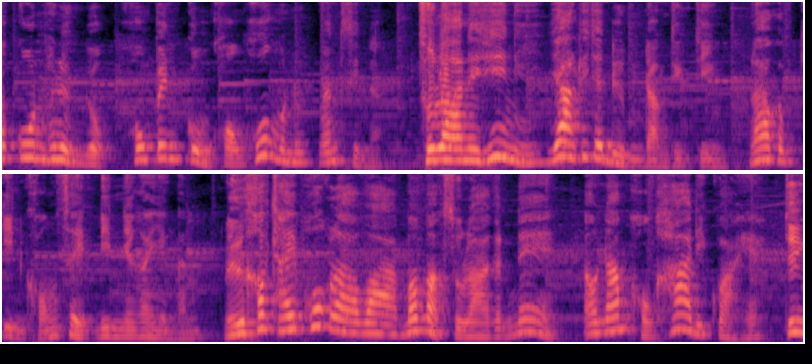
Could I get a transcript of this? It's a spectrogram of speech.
ระกูลผนึกหยกคงเป็นกลุ่มของพวกมนุษย์นั้นสินะ สุราในที่นี้ยากที่จะดื่มด่ำจริงๆเล่ากับกลิ่นของเศษดินยังไงอย่างนั้น หรือเขาใช้พวกลาวามาหมักสุรากันแน่ เอาน้ำของข้าดีกว่าแฮะ จริง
